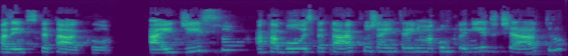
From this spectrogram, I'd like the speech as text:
fazendo espetáculo. Aí disso acabou o espetáculo, já entrei em uma companhia de teatro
